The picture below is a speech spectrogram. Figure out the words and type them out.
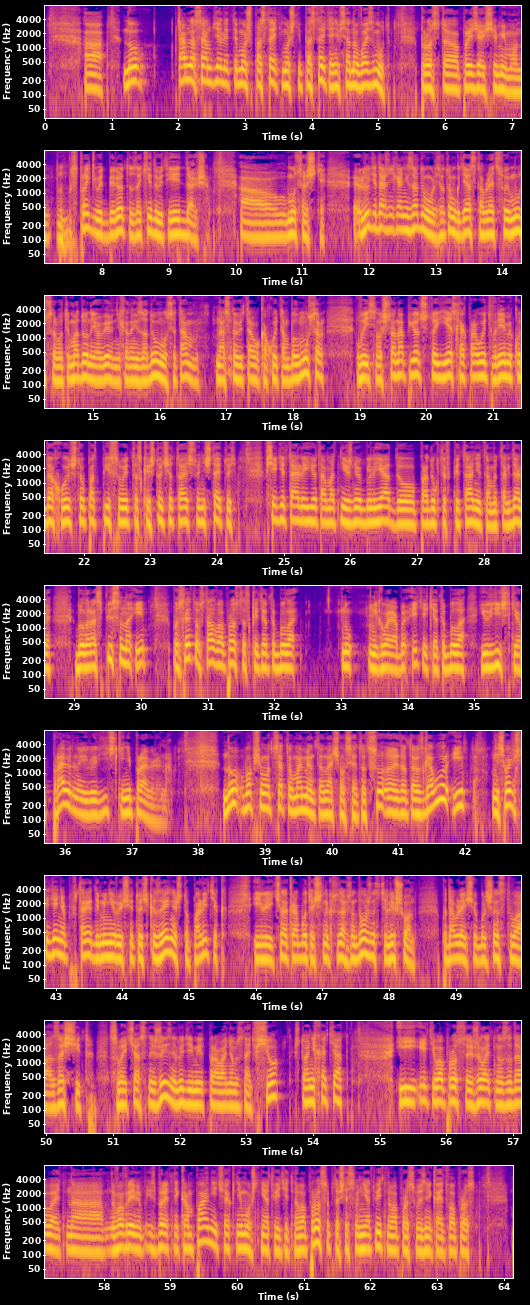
А, ну, там, на самом деле, ты можешь поставить, можешь не поставить, они все равно возьмут. Просто проезжающий мимо, он uh спрыгивает, берет и закидывает, и едет дальше а, мусорщики. Люди даже никогда не задумывались о том, где оставлять свой мусор. Вот и Мадонна, я уверен, никогда не задумывался. Там, на основе того, какой там был мусор, выяснилось, что она пьет, что ест, как проводит время, куда ходит, что подписывает, так сказать, что читает, что не читает. То есть все детали ее там от нижнего белья до продуктов питания там, и так далее было расписано. И после этого стал вопрос, так сказать, это было ну, не говоря об этике, это было юридически правильно или юридически неправильно. Ну, в общем, вот с этого момента начался этот, этот разговор, и на сегодняшний день, я повторяю, доминирующая точка зрения, что политик или человек, работающий на государственной должности, лишен подавляющего большинства защит своей частной жизни, люди имеют право о нем знать все, что они хотят. И эти вопросы желательно задавать на, во время избирательной кампании. Человек не может не ответить на вопросы, потому что если он не ответит на вопросы, возникает вопрос, вопрос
